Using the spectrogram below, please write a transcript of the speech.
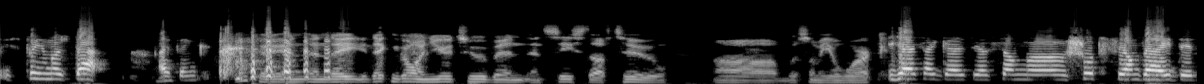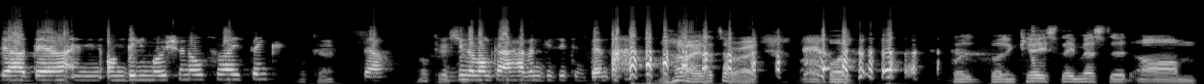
it's pretty much that, I think. okay, and, and they they can go on YouTube and, and see stuff too, uh, with some of your work. Yes, I guess there's some uh, short films that I did out there and on Dailymotion also, I think. Okay. Yeah. Okay. It's So, been a long time I haven't visited them. all right, that's all right. Uh, but but but in case they missed it, um,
